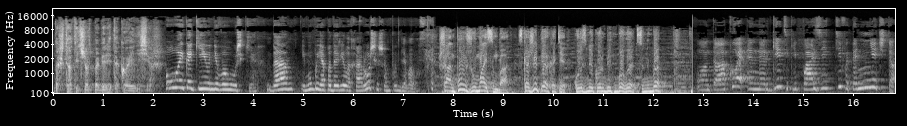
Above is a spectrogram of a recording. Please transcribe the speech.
Да что ты, черт побери, такое несешь? Ой, какие у него ушки. Да, ему бы я подарила хороший шампунь для волос. Шампунь жумайсымба. Скажи перхоти, көзіме көрінбейтін бол, э, түсіндің ба? Он такой энергетик и позитив. Это нечто.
